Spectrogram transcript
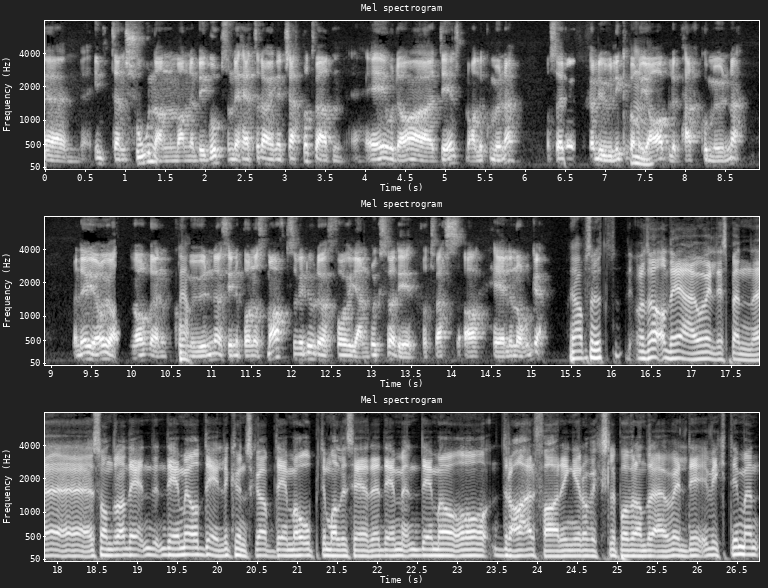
uh, intensjonene man bygger opp, som det heter da i chatbot-verden, er jo da delt med alle kommuner. Og så er det selvfølgelig ulike variable mm. per kommune. Men det gjør jo at når en kommune ja. finner på noe smart, så vil jo det få gjenbruksverdi på tvers av hele Norge. Ja, absolutt. Det er jo veldig spennende, eh, Sondra. Det, det, med å dele kunnskap, det med å optimalisere, det med, det med å dra erfaringer og veksle på hverandre er jo veldig viktig, men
